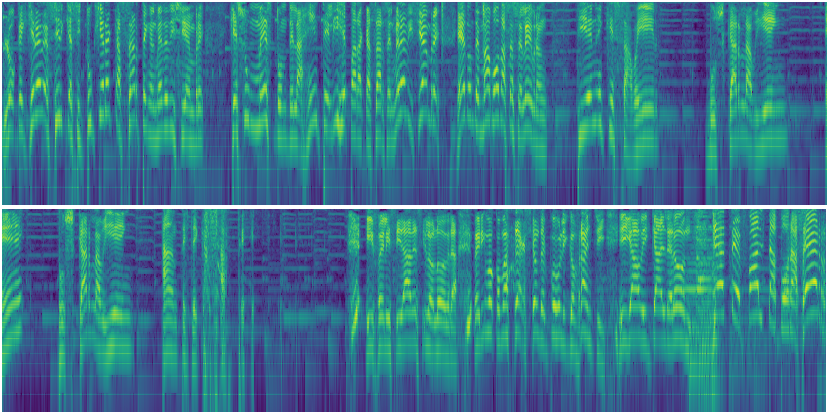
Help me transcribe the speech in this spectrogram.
Lo que quiere decir que si tú quieres casarte en el mes de diciembre, que es un mes donde la gente elige para casarse, el mes de diciembre es donde más bodas se celebran, tienes que saber buscarla bien, ¿eh? Buscarla bien antes de casarte. Y felicidades si lo logra. Venimos con más reacción del público, Franchi y Gaby Calderón. ¿Qué te falta por hacer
